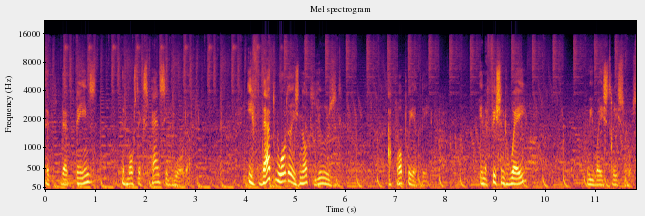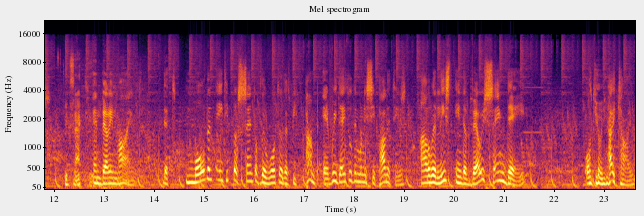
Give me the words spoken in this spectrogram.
That, that means the most expensive water. If that water is not used appropriately, in efficient way, we waste resource. Exactly. And bear in mind that more than 80% of the water that we pump every day to the municipalities are released in the very same day or during nighttime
